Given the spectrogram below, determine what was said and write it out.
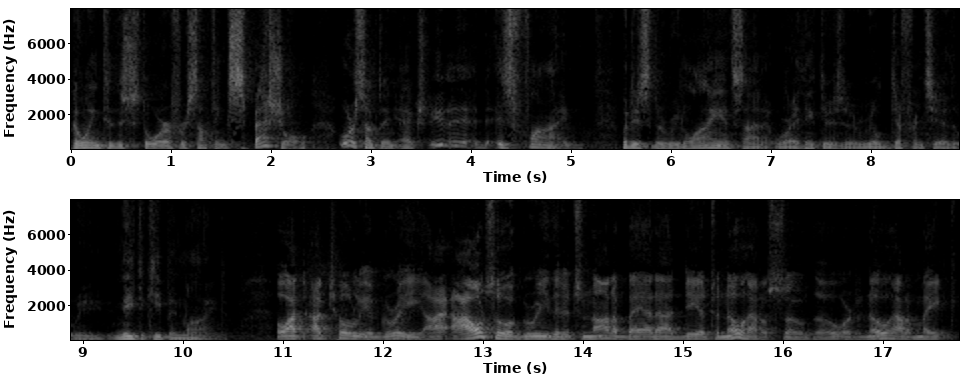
going to the store for something special or something extra is fine. But it's the reliance on it where I think there's a real difference here that we need to keep in mind. Oh, I, I totally agree. I, I also agree that it's not a bad idea to know how to sew, though, or to know how to make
